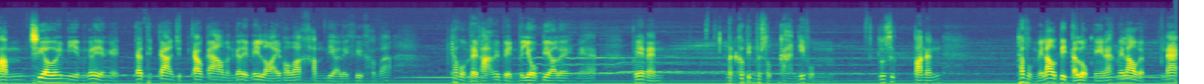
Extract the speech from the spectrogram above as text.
ความเชื่อไม่มีมันก็เลยยังไง99.99 มันก็เลยไม่ร้อยเพราะว่าคำเดียวเลยคือคำว่า ถ้าผมใส่พระไม่เป็นประโยคเดียวเลยนะฮะเพราะฉะนั้นมันก็เป็นประสบการณ์ที่ผมรู้สึกตอนนั้น ถ้าผมไม่เล่าติดตลกนี้นะไม่เล่าแบบหน้า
